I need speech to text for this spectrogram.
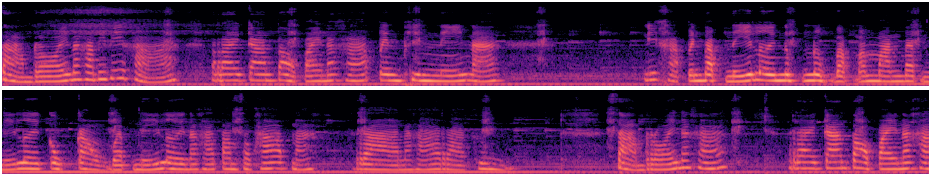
สามร้อยนะคะ พี่ๆค่ะรายการต่อไปนะคะ เป็นพิมพ์นี้นะ นี่ค่ะ เป็นแบบนี้เลยหนึบหนึบแบบมันๆแบบนี้เลยเก่าๆแบบนี้เลยนะคะ ตามสภาพนะ รานะคะ ราขึ้น 300 นะคะ รายการต่อไปนะคะ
